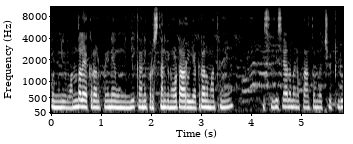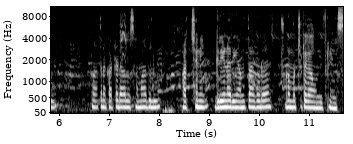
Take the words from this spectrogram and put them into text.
కొన్ని వందల ఎకరాల పైనే ఉండింది. కానీ ప్రస్తుతానికి నూట ఆరు ఎకరాలు మాత్రమే ఈ సువిశాలమైన ప్రాంతంలో చెట్లు పురాతన కట్టడాలు సమాధులు పచ్చని గ్రీనరీ అంతా కూడా చూడముచ్చటగా ఉంది ఫ్రెండ్స్.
